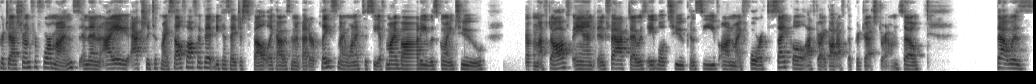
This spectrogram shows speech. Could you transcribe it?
progesterone for four months and then I actually took myself off of it because I just felt like I was in a better place and I wanted to see if my body was going to left off. And in fact, I was able to conceive on my fourth cycle after I got off the progesterone. So that was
